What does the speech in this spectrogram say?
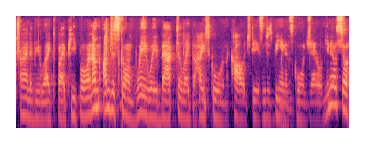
trying to be liked by people. And I'm I'm just going way, way back to like the high school and the college days and just being in Mhm. school in general. You know, so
